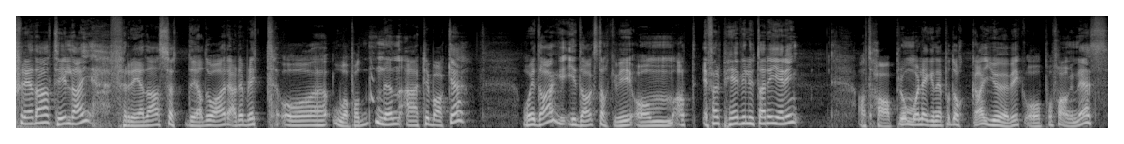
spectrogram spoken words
fredag til deg. Fredag 17. januar er det blitt, og OA-podden den er tilbake. Og i dag, i dag snakker vi om at Frp vil ut av regjering. At Hapro må legge ned på Dokka, Gjøvik og på Fagernes.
